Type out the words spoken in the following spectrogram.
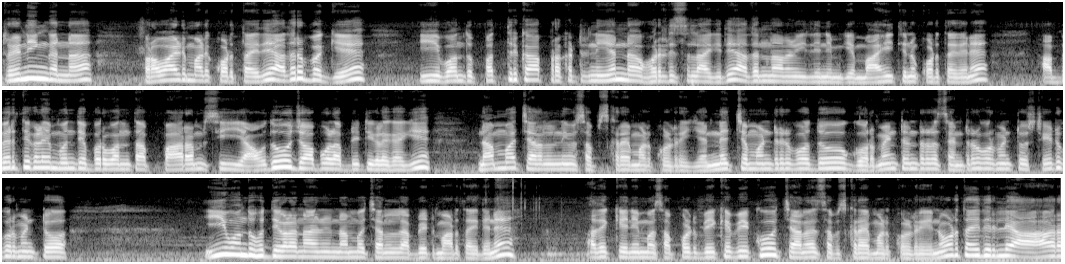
ಟ್ರೈನಿಂಗನ್ನು ಪ್ರೊವೈಡ್ ಮಾಡಿಕೊಡ್ತಾ ಇದೆ. ಅದರ ಬಗ್ಗೆ ಈ ಒಂದು ಪತ್ರಿಕಾ ಪ್ರಕಟಣೆಯನ್ನು ಹೊರಡಿಸಲಾಗಿದೆ. ಅದನ್ನು ನಾನು ಇಲ್ಲಿ ನಿಮಗೆ ಮಾಹಿತಿಯನ್ನು ಕೊಡ್ತಾ ಇದ್ದೇನೆ. ಅಭ್ಯರ್ಥಿಗಳೇ ಮುಂದೆ ಬರುವಂಥ ಫಾರ್ಮಸಿ ಯಾವುದೋ ಜಾಬ್ಗಳ ಅಪ್ಡೇಟ್ಗಳಿಗಾಗಿ ನಮ್ಮ ಚಾನಲ್ ನೀವು ಸಬ್ಸ್ಕ್ರೈಬ್ ಮಾಡ್ಕೊಳ್ರಿ. ಎನ್ ಎಚ್ ಎಂ ಅಂಡಿರ್ಬೋದು government under central government, state government ಈ ಒಂದು ಹುದ್ದೆಗಳನ್ನು ನಾನು ನಮ್ಮ ಚಾನಲ್ ಅಪ್ಡೇಟ್ ಮಾಡ್ತಾ ಇದ್ದೇನೆ. ಅದಕ್ಕೆ ನಿಮ್ಮ ಸಪೋರ್ಟ್ ಬೇಕೇ ಬೇಕು. ಚಾನಲ್ ಸಬ್ಸ್ಕ್ರೈಬ್ ಮಾಡ್ಕೊಳ್ರಿ. ನೋಡ್ತಾ ಇದ್ರಲ್ಲಿ ಆಹಾರ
